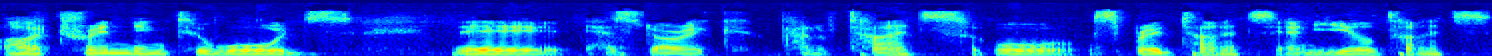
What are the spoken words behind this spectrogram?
are trending towards their historic kind of tights or spread tights and yield tights.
